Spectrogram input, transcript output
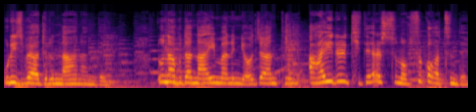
우리 집의 아들은 나 하나인데 누나보다 나이 많은 여자한테 아이를 기대할 순 없을 것 같은데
